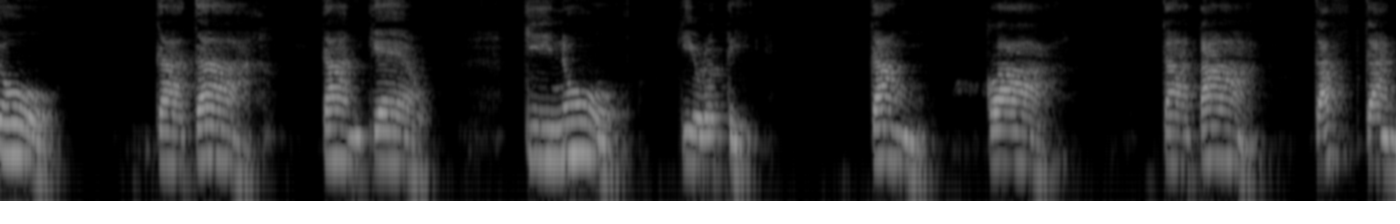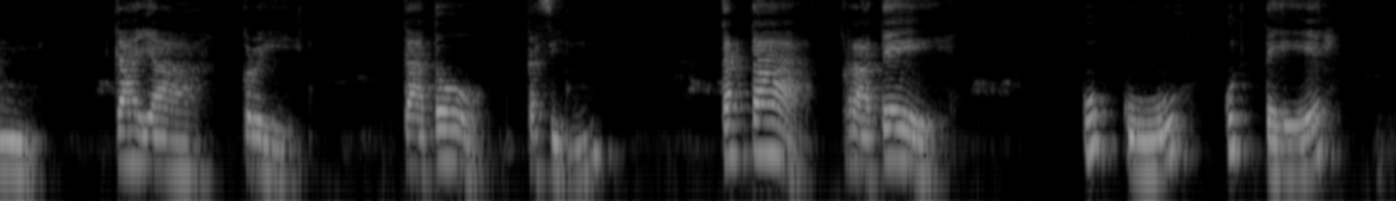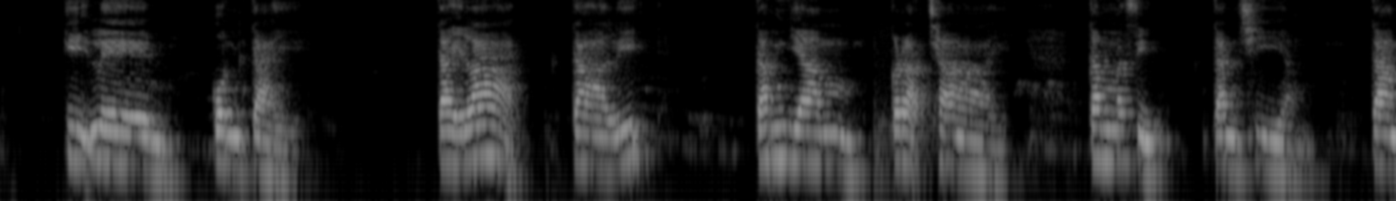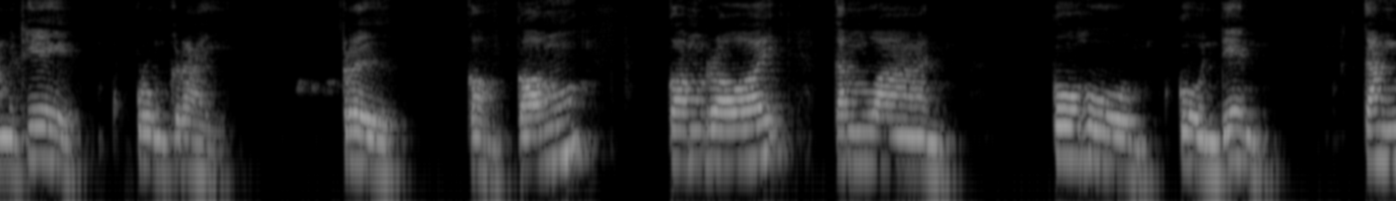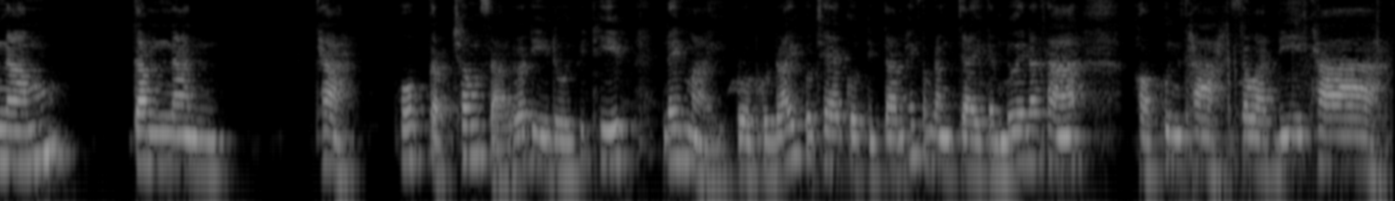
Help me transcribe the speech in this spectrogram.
กาก้า ก้านแก้ว กีโน่กิรติ กั้ง กล้า กาตากัฟกัน กายา กรีก กาโต้กสิน กัตตากราเต้กุ๊กกู กุ๊ดเต๋ กิเลน กลไก่ไก่ลาด กาลิกำยำ กระชาย กรรมสิทธิ์กันเชียง กามเทพ กรุงไกร เกริกกล่องก้อง กองร้อย กังวาน โกโฮม โกลเด้นกังน้ำกำนัน ค่ะ พบกับช่องสารดีโดยพิทิพย์ได้ใหม่ โปรดกดไลค์กดแชร์กดติดตามให้กำลังใจกันด้วยนะคะ ขอบคุณค่ะ สวัสดีค่ะ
